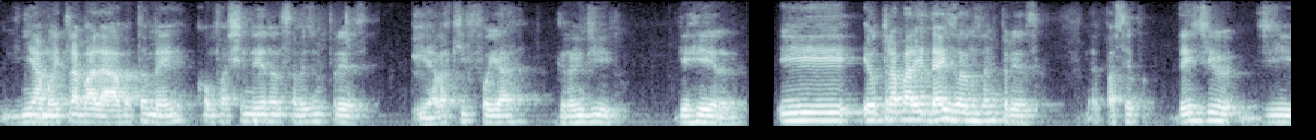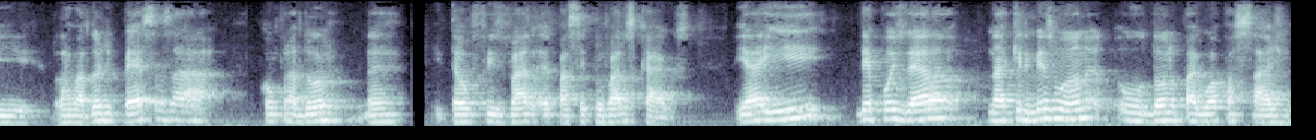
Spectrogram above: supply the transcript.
E minha mãe trabalhava também como faxineira nessa mesma empresa. E ela que foi a grande guerreira. Né? E eu trabalhei 10 anos na empresa. Né? Passei desde de lavador de peças a comprador, né? Então fiz vários, passei por vários cargos. E aí, depois dela, naquele mesmo ano, o dono pagou a passagem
